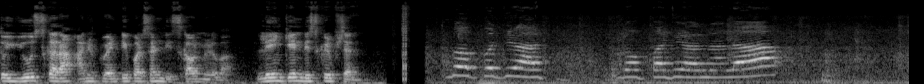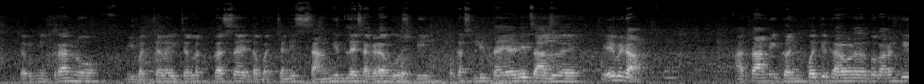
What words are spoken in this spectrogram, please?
तो यूज करा आणि ट्वेंटी पर्सेंट डिस्काउंट मिळवा. लिंक इन डिस्क्रिप्शन गणपती आ- गणपती आणायला तर मित्रांनो मी बच्चाला विचारलं कसं आहे? तर बच्चाने सांगितलंय सगळ्या गोष्टी. कसली तयारी चालू आहे? ए बेटा आता आम्ही गणपती ठरवायला जातो कारण की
